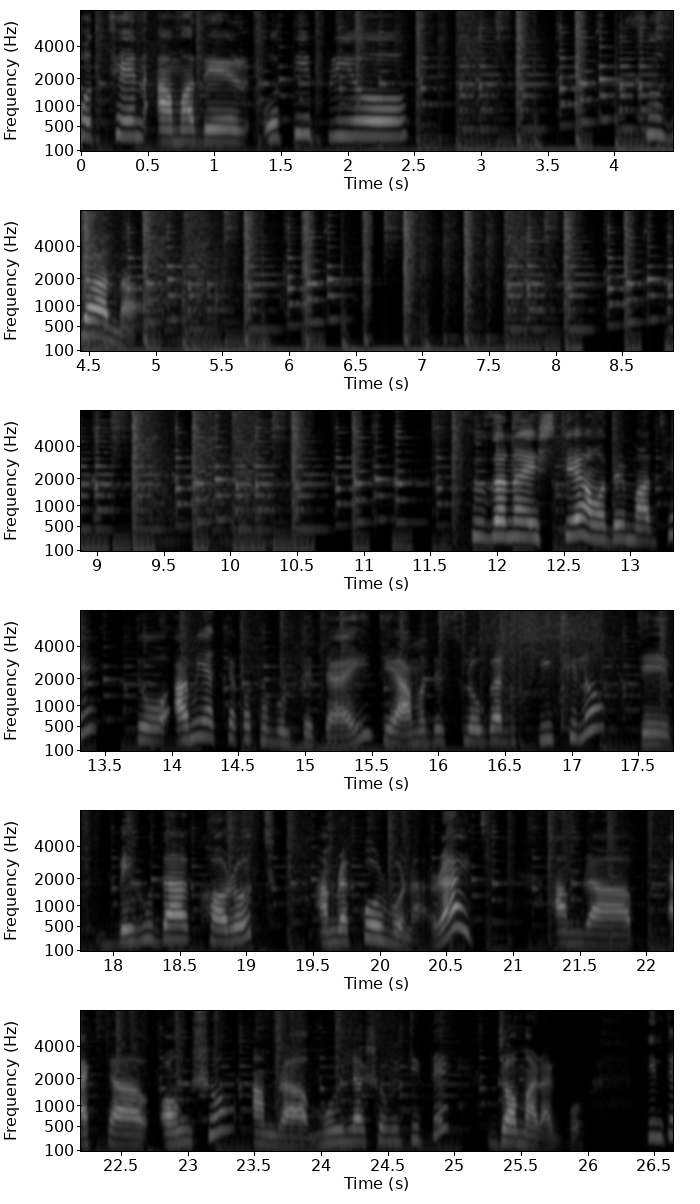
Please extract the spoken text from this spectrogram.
হচ্ছেন আমাদের অতি প্রিয় সুজানা। সুজানা এসছে আমাদের মাঝে। তো আমি একটা কথা বলতে চাই যে আমাদের স্লোগান কি ছিল? যে বেহুদা খরচ আমরা করব না রাইট আমরা একটা অংশ আমরা মহিলা সমিতিতে জমা রাখব। কিন্তু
